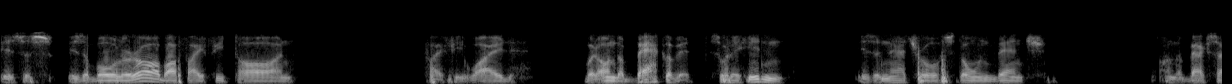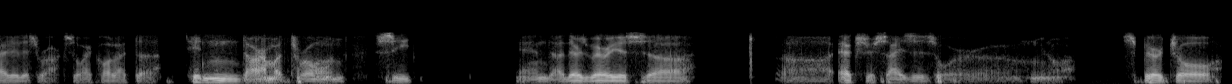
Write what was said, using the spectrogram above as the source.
is a, is a boulder, oh, about five feet tall and five feet wide, but on the back of it, sort of hidden is a natural stone bench on the backside of this rock. So I call that the hidden Dharma throne seat. And uh, there's various uh, uh, exercises or uh, you know spiritual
